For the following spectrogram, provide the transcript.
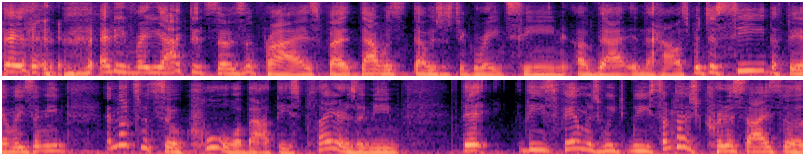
and he reacted so surprised. But that was that was just a great scene of that in the house. But just see the families. I mean, and that's what's so cool about these players. I mean that these families we, we sometimes criticize the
